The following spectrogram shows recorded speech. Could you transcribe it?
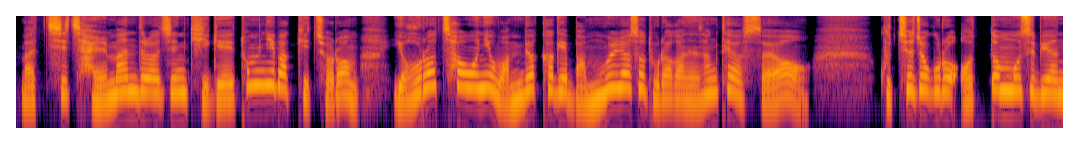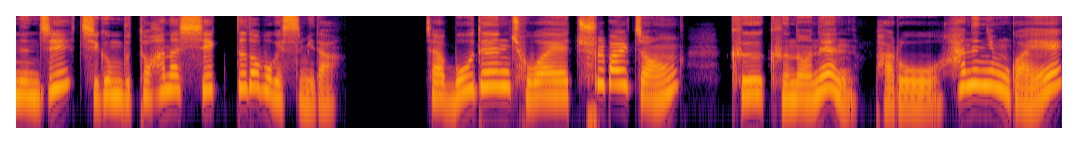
마치 잘 만들어진 기계의 톱니바퀴처럼 여러 차원이 완벽하게 맞물려서 돌아가는 상태였어요. 구체적으로 어떤 모습이었는지 지금부터 하나씩 뜯어보겠습니다. 자, 모든 조화의 출발점, 그 근원은 바로 하느님과의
